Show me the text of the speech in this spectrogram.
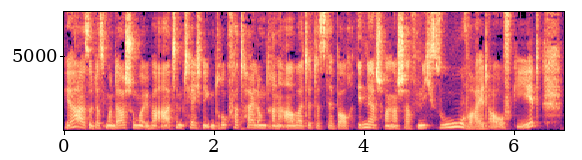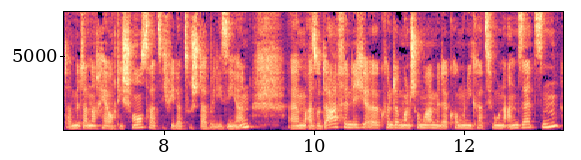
ja, also dass man da schon mal über Atemtechniken, Druckverteilung dran arbeitet, dass der Bauch in der Schwangerschaft nicht so weit aufgeht, damit er nachher auch die Chance hat, sich wieder zu stabilisieren. Ähm, also da finde ich, äh, könnte man schon mal mit der Kommunikation ansetzen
